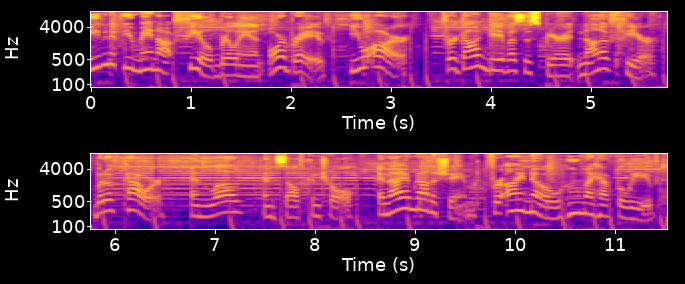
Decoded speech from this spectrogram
even if you may not feel brilliant or brave, you are. For God gave us a spirit not of fear, but of power, and love, and self control. And I am not ashamed, for I know whom I have believed.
